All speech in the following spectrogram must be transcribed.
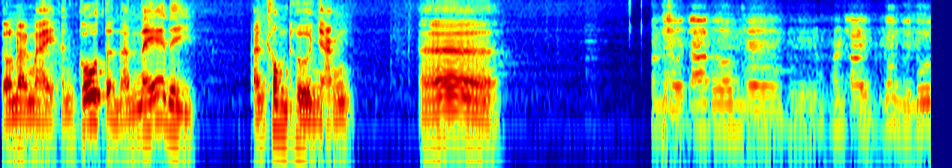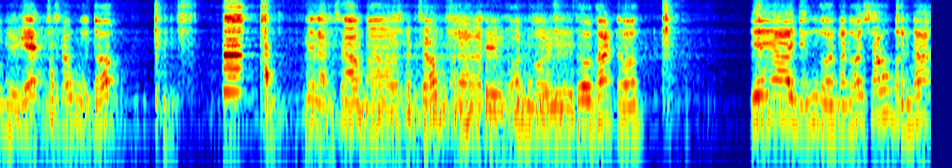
Còn lần này, anh cố tình anh né đi. Anh không thừa nhận. À. Người ta thương người đời ờ, có người thương người ghét, người xấu, người tốt. Thế làm sao mà mình sống là đều mọi người thương hết được? Với ờ, những người mà nói xấu mình đó,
